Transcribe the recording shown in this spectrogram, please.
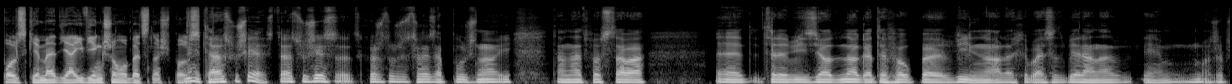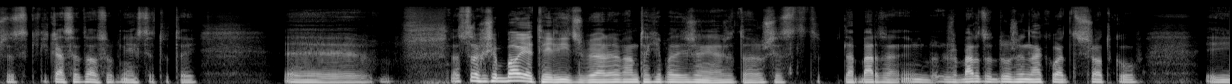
polskie media i większą obecność Polski. Nie, teraz już jest. Teraz już jest, tylko że to już jest trochę za późno i tam nawet powstała telewizja odnoga TVP Wilno, ale chyba jest odbierana, nie wiem, może przez kilkaset osób. Nie chcę tutaj. E, no, trochę się boję tej liczby, ale mam takie podejrzenia, że to już jest dla bardzo, że bardzo duży nakład środków i,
